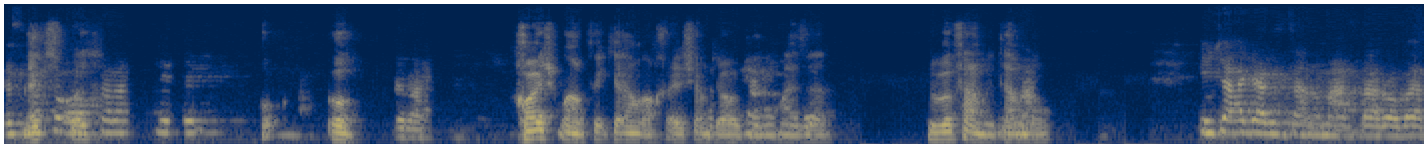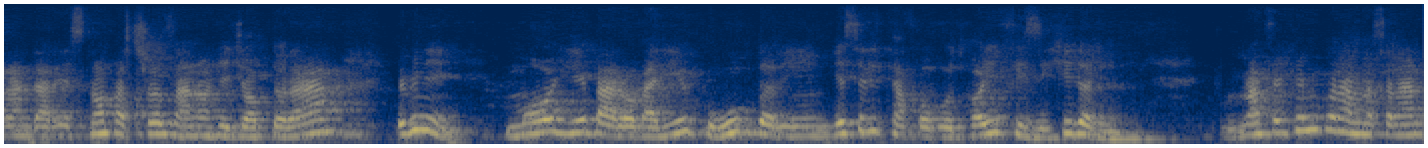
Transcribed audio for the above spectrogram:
قسمت Next question. آخرم که Oh, ببخشید. خواهش میکنم فکر کنم آخرش هم جواب بدم معذرت. بفرمایید تمام اینکه اگر زن و مرد برابرن در اسلام پس چرا زنها حجاب دارن؟ ببینید ما یه برابری حقوق داریم یه سری تفاوت‌های فیزیکی داریم. من فکر نمی کنم مثلا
